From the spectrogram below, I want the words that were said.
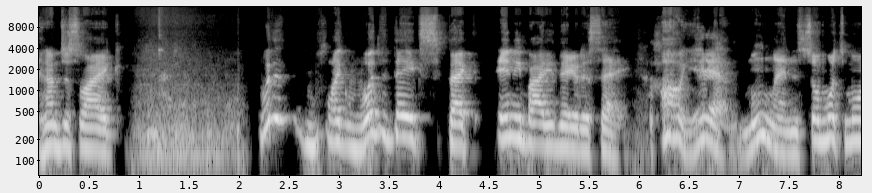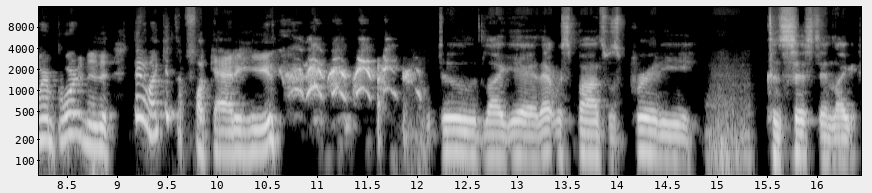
and i'm just like what did like what did they expect anybody there to say? Oh yeah the moon landing is so much more important than it they're like get the fuck out of here. Dude, like, yeah, that response was pretty consistent. Like,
